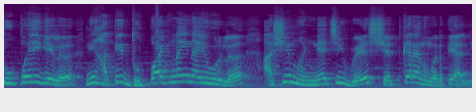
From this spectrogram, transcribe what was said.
तूपही गेलं आणि हाती धुपाटणंही नाही उरलं अशी म्हणण्याची वेळ शेतकऱ्यांवरती आली.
